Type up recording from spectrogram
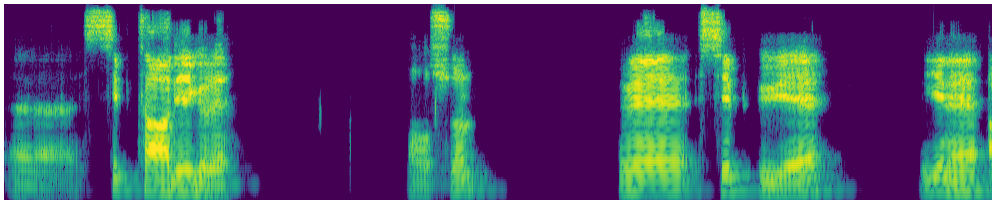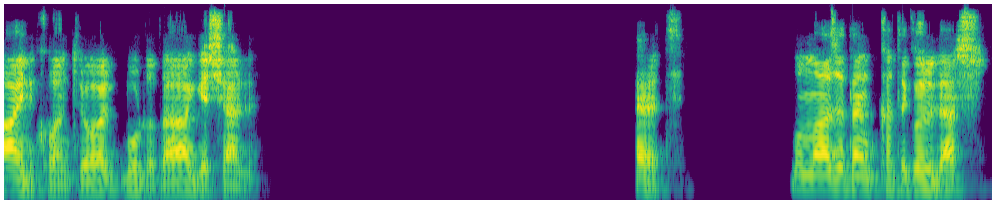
e, SIP tarihe göre olsun. Ve SIP üye yine aynı kontrol burada da geçerli. Evet. Bunlar zaten kategoriler.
